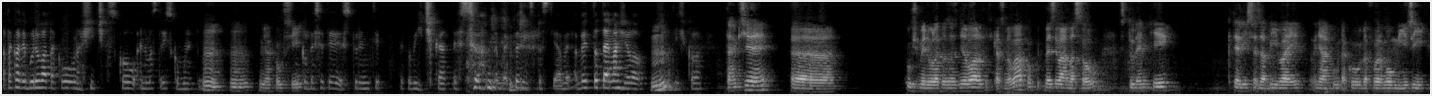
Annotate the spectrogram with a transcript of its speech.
a takhle vybudovat takovou naší českou Animal Studies komunitu. Hmm, hmm, nějakou síť. Jako by si ty studenti jako výčkat, nebo jak to říct prostě, aby, aby to téma žilo hmm. na té škole. Takže uh, už minule to zaznělo, ale teďka znova, pokud mezi váma jsou studenti, kteří se zabývají nějakou takovou formou míří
